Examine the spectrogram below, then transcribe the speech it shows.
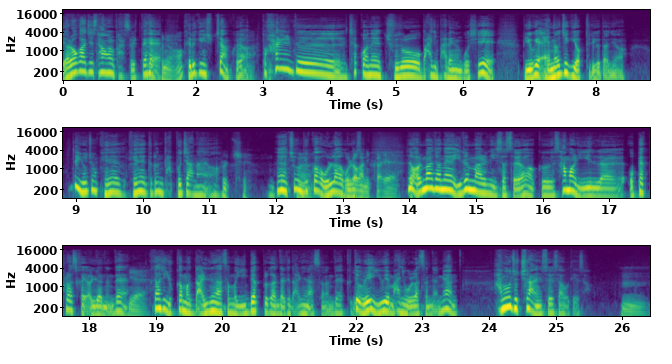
여러 가지 상황을 봤을 때 그렇군요. 그러긴 쉽지 않고요. 아. 또 하일드 채권에 주로 많이 발행한 곳이 미국의 에너지 기업들이거든요. 근데 요즘 걔네 걔네들은 나쁘지 않아요. 그렇지. 예, 지금 네. 유가가 버렸어요. 올라가니까, 예. 그래서 얼마 전에 이런 말이 있었어요. 그 3월 2일 날 오펙 플러스가 열렸는데 예. 그 당시 유가 막 난리 나서 막 200불 간다 이렇게 난리 났었는데 그때 예. 왜 이후에 많이 올랐었냐면 아무 조치를 안 했어요 사우디에서. 음.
